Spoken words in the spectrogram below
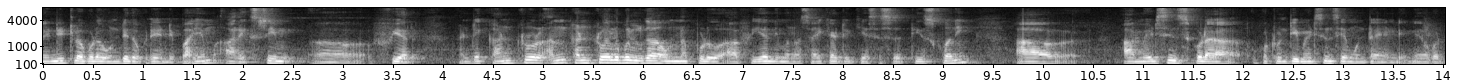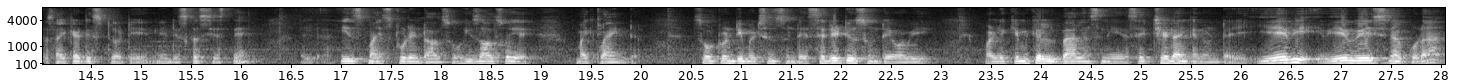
రెండిట్లో కూడా ఉండేది ఒకటే అండి. భయం ఆర్ ఎక్స్ట్రీమ్ ఫియర్. అంటే కంట్రోల్ అన్కంట్రోలబుల్గా ఉన్నప్పుడు ఆ ఫియర్ని మనం సైకాట్రిక్ కేసెస్ తీసుకొని ఆ- ఆ మెడిసిన్స్ కూడా ఒక ట్వంటీ మెడిసిన్స్ ఏమి ఉంటాయండి. నేను ఒక సైకాట్రిస్ట్ తోటి నేను డిస్కస్ చేస్తే is my student also is also a my client so twenty medicines ఉంటాయి సెడేటివ్స్ ఉంటాయి అవి. వాళ్ళు కెమికల్ బ్యాలెన్స్ని సెట్ చేయడానికని ఉంటాయి. ఏవి ఏవి వేసినా కూడా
